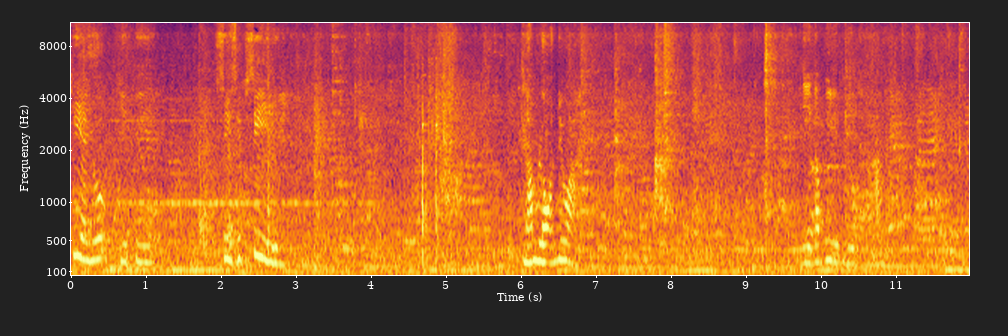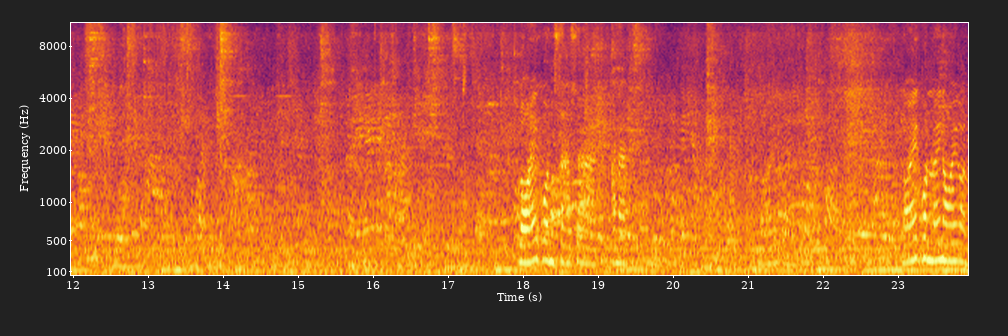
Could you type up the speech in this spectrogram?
พี่อายุกี่ปีสี่สิบสี่น้ำร้อนดีกว่าดีครับพี่ ดีครับร้อยคนซาซาขนาดร้อยคนร้อยคนน้อยๆก่อน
